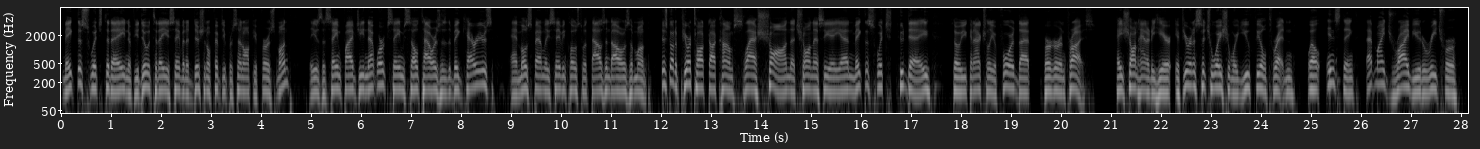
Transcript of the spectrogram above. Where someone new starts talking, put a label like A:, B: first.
A: Make the switch today, and if you do it today, you save an additional fifty percent off your first month. They use the same 5G network, same cell towers as the big carriers, and most families saving close to $1,000 a month. Just go to puretalk.com slash Sean, that's Sean S-E-A-N. Make the switch today so you can actually afford that burger and fries. Hey, Sean Hannity here. If you're in a situation where you feel threatened, well, instinct, that might drive you to reach for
